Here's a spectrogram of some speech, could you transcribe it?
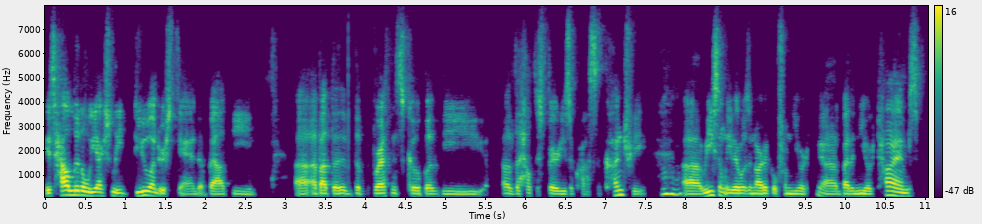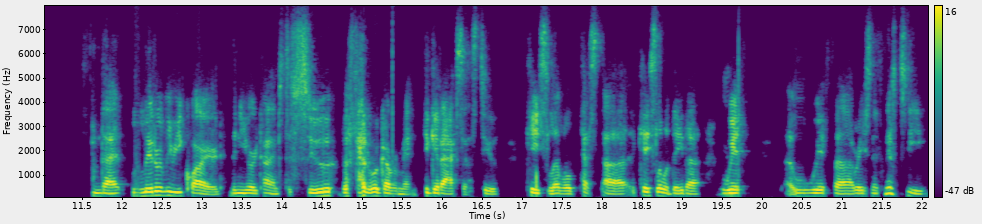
is how little we actually do understand about the uh, about the the breadth and scope of the of the health disparities across the country. Mm-hmm. Uh, recently, there was an article from New York uh, by the New York Times that literally required the New York Times to sue the federal government to get access to case level test uh, case level data with uh, with uh, race and ethnicity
